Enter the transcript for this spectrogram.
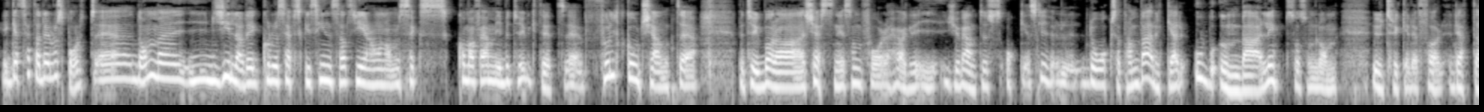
Gazzetta dello Sport, eh, de gillade Kulusevskis insats, ger honom 6,5 i betyg, vilket är ett fullt godkänt betyg. Bara Chesney som får högre i Juventus och skriver då också att han verkar oumbärlig, så som de uttrycker det för detta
